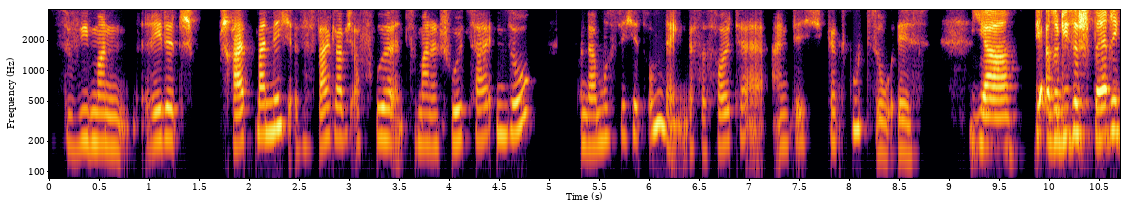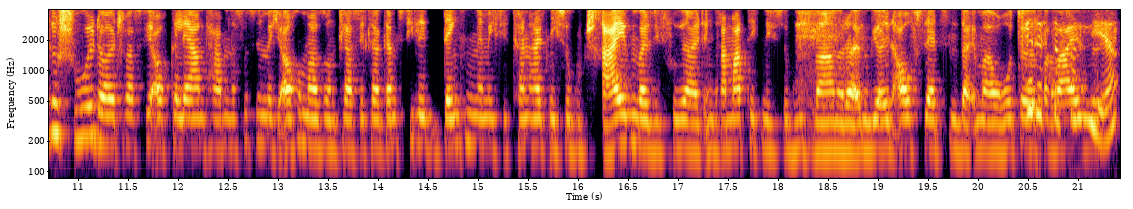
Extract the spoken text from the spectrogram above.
so wie man redet, schreibt man nicht. Also das war, glaube ich, auch früher zu meinen Schulzeiten so. Und da musste ich jetzt umdenken, dass das heute eigentlich ganz gut so ist. Ja, also dieses sperrige Schuldeutsch, was wir auch gelernt haben, das ist nämlich auch immer so ein Klassiker. Ganz viele denken nämlich, sie können halt nicht so gut schreiben, weil sie früher halt in Grammatik nicht so gut waren oder irgendwie in Aufsätzen da immer rote Redest Verweise. Du von mir?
